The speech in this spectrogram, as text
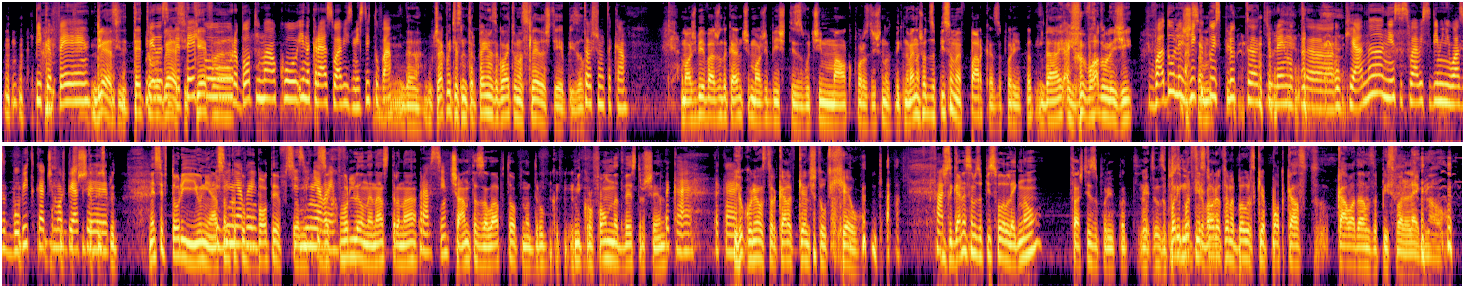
пи кафе, гледа си детето, гледа гледа, си детето, кефа. работи малко и накрая Слави измисли това. Да. Очаквайте с нетърпение за на следващия епизод. Точно така. А може би е важно да кажем, че може би ще звучи малко по-различно от обикновено, защото записваме в парка за първи път. Да, а и Владо лежи. Владо лежи съм- като изплют тюлен от а, океана. Ние с Слави седим и ни лазат буби, така че може би аз ще... изпред- Днес е 2 юни, аз съм Извинявай. като Ботев, съм Извинявай. захвърлил на една страна Прав си. чанта за лаптоп, на друг микрофон на две струшен. Така е. Така е. И около него стъркалят кенчета от Хел. Факт. сега не съм записвал легнал, това ще е за първи път. Не, за първи път в историята на българския подкаст Каладан записва легнал.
